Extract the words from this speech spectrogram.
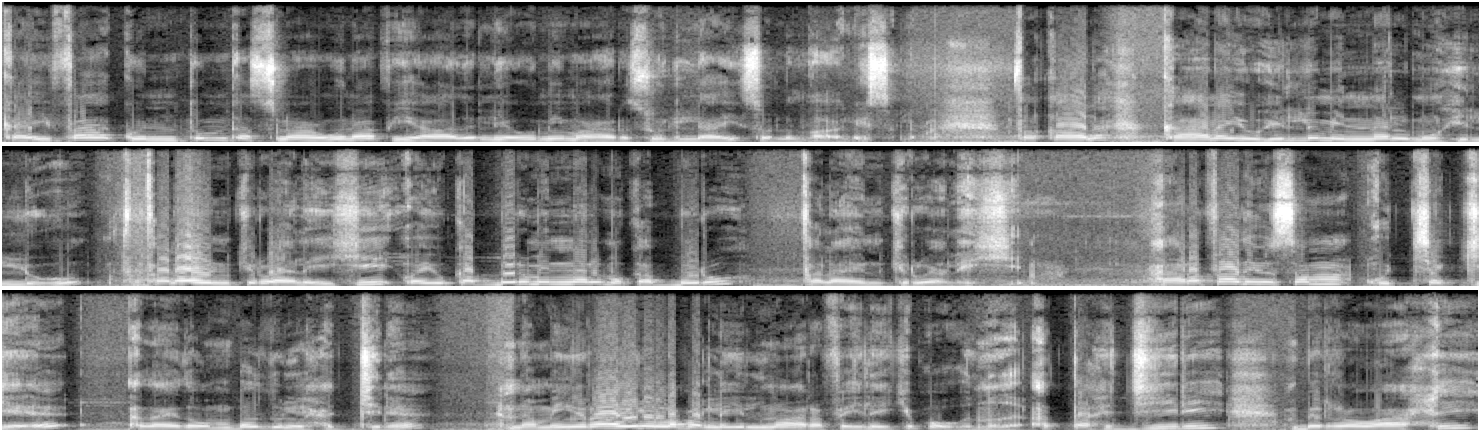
كيف كنتم تصنعون في هذا اليوم مع رسول الله صلى الله عليه وسلم فقال كان يهل منا المهل فلا ينكر عليه ويكبر منا المكبر فلا ينكر عليه അറഫ ദിവസം ഉച്ചയ്ക്ക് അതായത് ഒമ്പത് ദുൽഹജ്ജിന് നമീറായിലുള്ള പള്ളിയിൽ നിന്ന് അറഫയിലേക്ക് പോകുന്നത്. അത്തഹ്ജീരി ബിർവാഹി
